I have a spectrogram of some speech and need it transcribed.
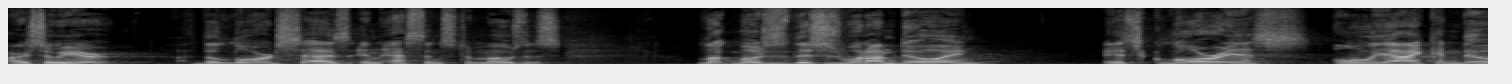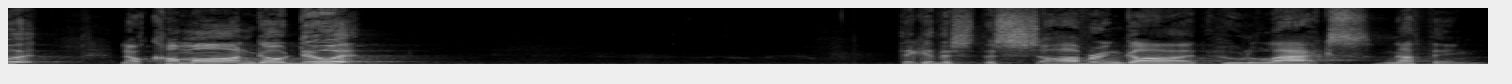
All right, so here the Lord says, in essence, to Moses, Look, Moses, this is what I'm doing. It's glorious. Only I can do it. Now come on, go do it. Think of this the sovereign God who lacks nothing.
